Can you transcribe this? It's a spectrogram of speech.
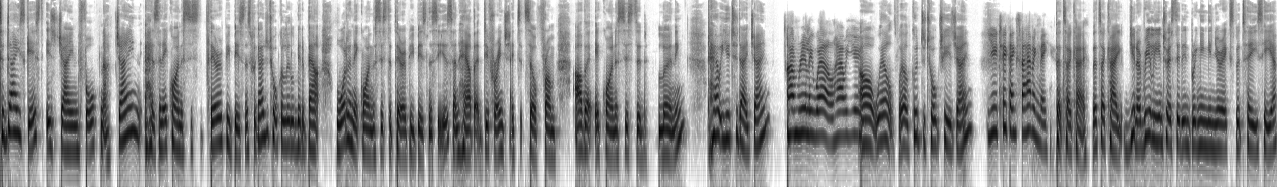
Today's guest is Jane Faulkner. Jane has an equine assisted therapy business. We're going to talk a little bit about what an equine assisted therapy business is and how that differentiates itself from other equine assisted learning. How are you today, Jane? I'm really well. How are you? Oh, well, well, good to talk to you, Jane. You too. Thanks for having me. That's okay. That's okay. You know, really interested in bringing in your expertise here.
